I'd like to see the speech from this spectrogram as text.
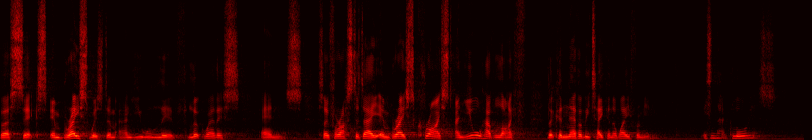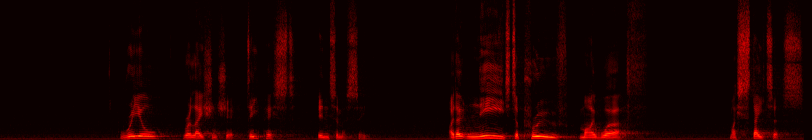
Verse 6 Embrace wisdom and you will live. Look where this ends. So, for us today, embrace Christ and you will have life that can never be taken away from you. Isn't that glorious? Real relationship, deepest intimacy. I don't need to prove my worth, my status.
